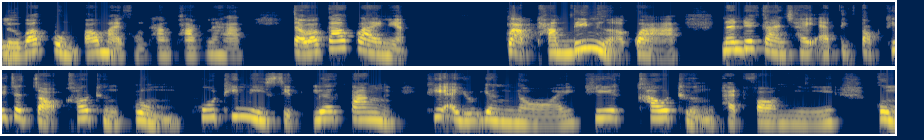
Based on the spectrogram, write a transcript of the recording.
หรือว่ากลุ่มเป้าหมายของทางพรรคนะคะ แต่ว่าก้าวไกลเนี่ย กลับทำได้เหนือกว่า นั่นด้วยการใช้แอป TikTok ที่จะเจาะเข้าถึงกลุ่มผู้ที่มีสิทธิ์เลือกตั้งที่อายุยังน้อยที่เข้าถึงแพลตฟอร์มนี้ กลุ่ม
